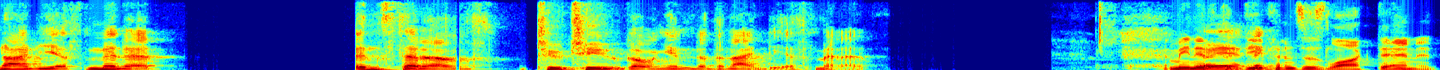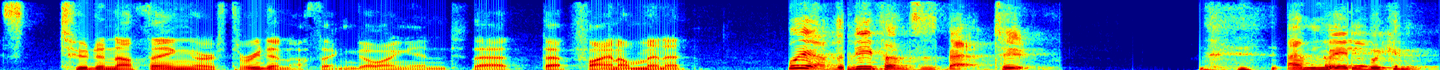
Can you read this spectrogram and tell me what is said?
90th minute instead of 2 2 going into the 90th minute. I mean, if I mean, the defense think, is locked in, it's two to nothing or three to nothing going into that that final minute. Well, yeah, the defense is bad too. and maybe we can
